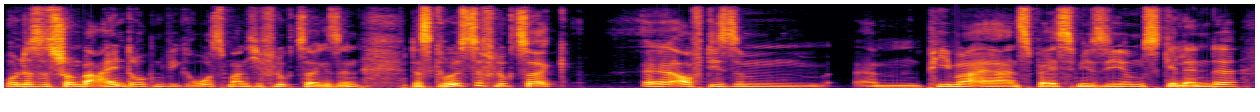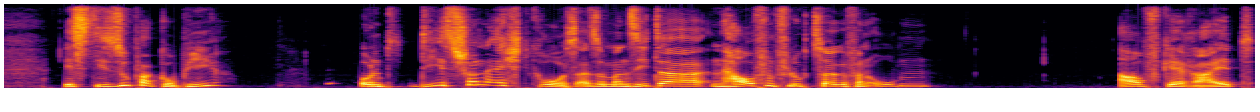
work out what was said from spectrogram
Und es ist schon beeindruckend, wie groß manche Flugzeuge sind. Das größte Flugzeug äh, auf diesem ähm, Pima Air and Space Museums Gelände ist die Super Guppy. Und die ist schon echt groß. Also man sieht da einen Haufen Flugzeuge von oben aufgereiht,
